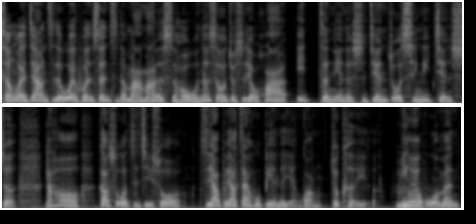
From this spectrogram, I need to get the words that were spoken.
成为这样子未婚生子的妈妈的时候，我那时候就是有花一整年的时间做心理建设，然后告诉我自己说，只要不要在乎别人的眼光就可以了，因为我们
